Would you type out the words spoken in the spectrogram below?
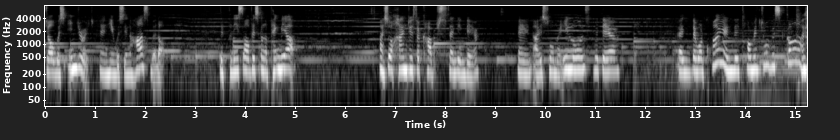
Joe was injured and he was in the hospital. The police officer gonna pick me up. I saw hundreds of cops standing there, and I saw my in-laws were there and they were crying. They told me Joe was gone.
